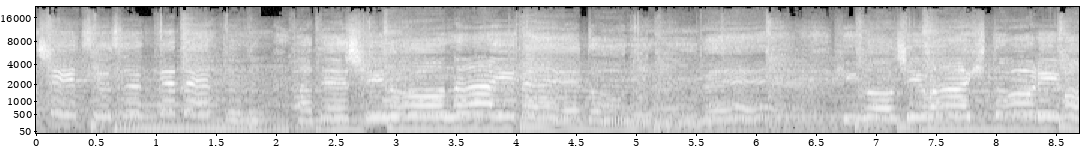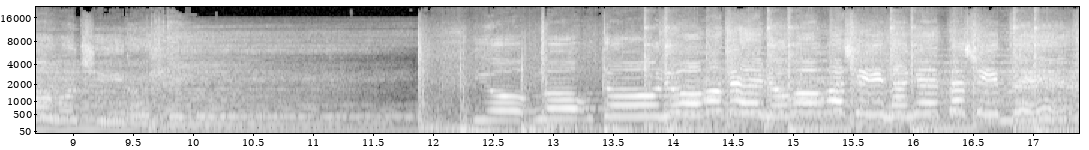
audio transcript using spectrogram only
し続けてる果てしのないベッドの上日の字は一人ぼっちの日。両と両手両足投げ出して。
